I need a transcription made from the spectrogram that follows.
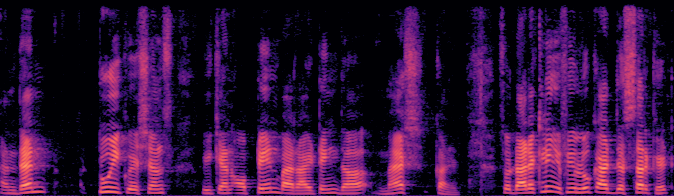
and then two equations we can obtain by writing the mesh current. So, directly if you look at this circuit,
